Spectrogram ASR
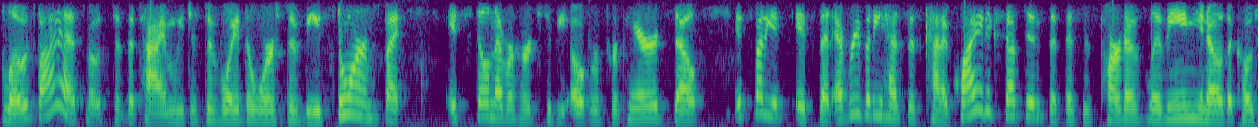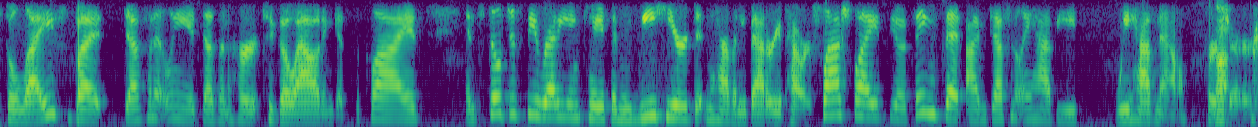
blows by us most of the time. We just avoid the worst of these storms, but it still never hurts to be over prepared. So it's funny. It's, it's that everybody has this kind of quiet acceptance that this is part of living, you know, the coastal life. But definitely, it doesn't hurt to go out and get supplies and still just be ready in case. I mean, we here didn't have any battery powered flashlights, you know, things that I'm definitely happy we have now for uh, sure.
